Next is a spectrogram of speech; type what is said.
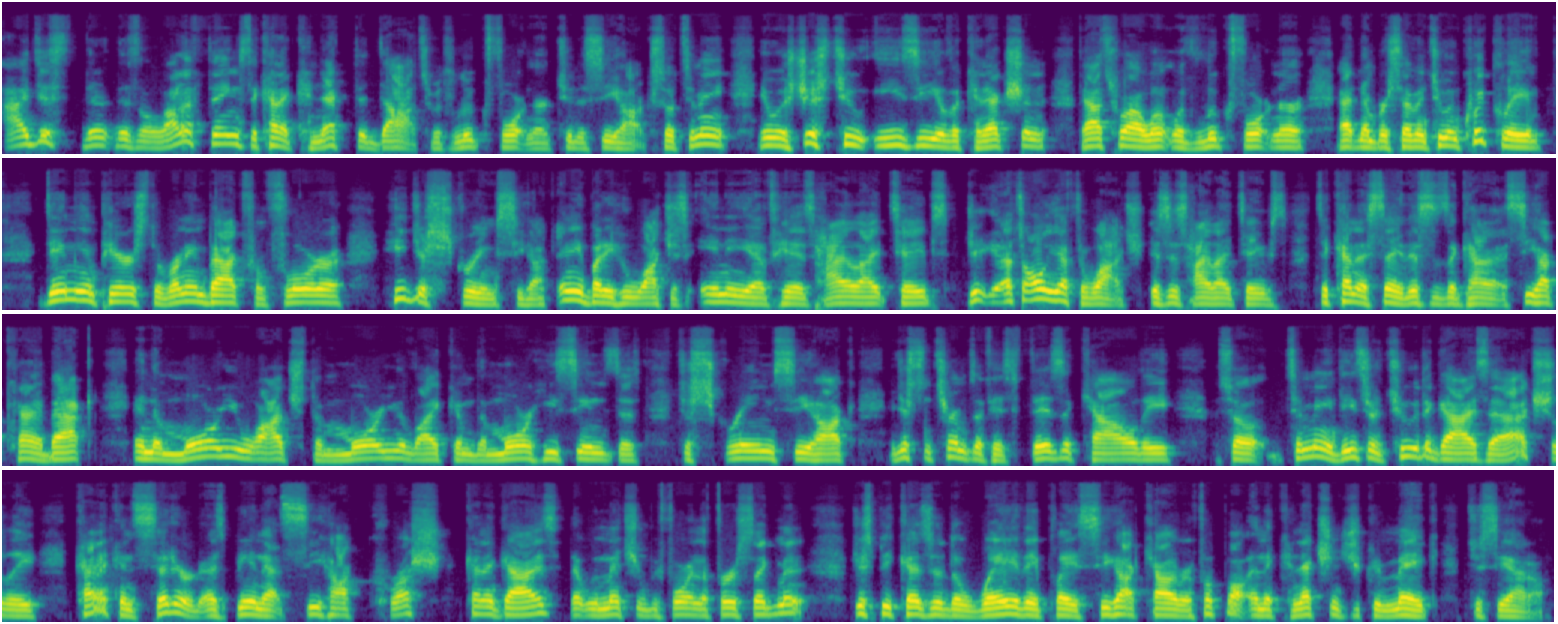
I just there, there's a lot of things that kind of connect the dots with Luke Fortner to the Seahawks. So to me, it was just too easy of a connection. That's why I went with Luke Fortner at number seven two. And quickly, Dameon Pierce, the running back from Florida, he just screams Seahawk. Anybody who watches any of his highlight tapes, that's all you have to watch is his highlight tapes to kind of say this is a kind of Seahawk kind of back. And the more you watch, the more you like him, the more he seems to, to scream Seahawk, and just in terms of his physicality. So to me, these are two of the guys that actually kind of considered as being that Seahawk crush kind of guys that we mentioned before in the first segment, just because of the way they play Seahawk caliber football and the connections you can make to Seattle.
